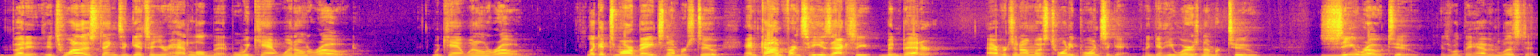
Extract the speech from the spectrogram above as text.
but it, it's one of those things that gets in your head a little bit. Well, we can't win on the road. We can't win on the road. Look at Tamar Bates' numbers too. In conference, he has actually been better, averaging almost 20 points a game. And again, he wears number two. Zero two is what they have him listed.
